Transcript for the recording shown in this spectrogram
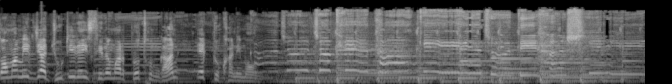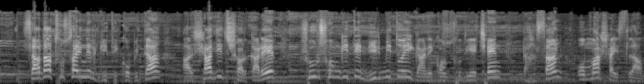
তমা মির্জা জুটির এই সিনেমার প্রথম গান একটুখানি মন। সাদাত হুসাইনের গীতি কবিতা আর সাজিদ সরকারের সুর সঙ্গীতে নির্মিত এই গানে কণ্ঠ দিয়েছেন তাহসান ও মাসা ইসলাম।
